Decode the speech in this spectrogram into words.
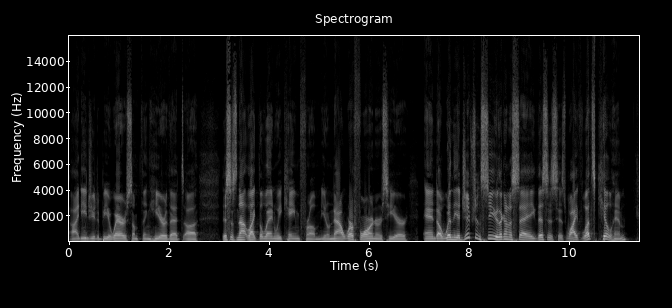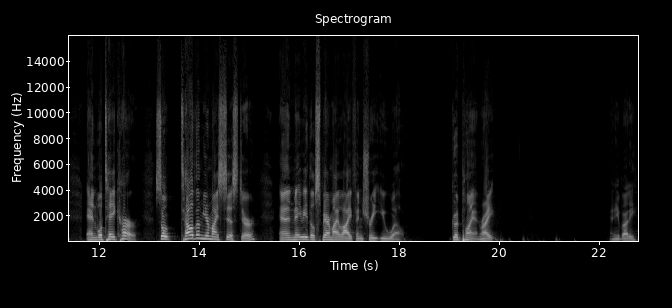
I need you to be aware of something here that. Uh, this is not like the land we came from. You know, now we're foreigners here. And uh, when the Egyptians see you, they're going to say, This is his wife. Let's kill him and we'll take her. So tell them you're my sister, and maybe they'll spare my life and treat you well. Good plan, right? Anybody?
